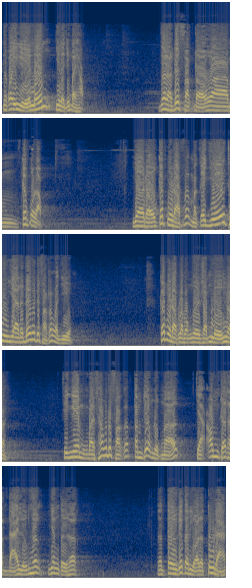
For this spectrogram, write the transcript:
nó có ý nghĩa lớn như là những bài học đó là Đức Phật độ à, cấp cô độc. Nhờ độ cấp cô độc á, mà cái giới thương gia đã đến với Đức Phật rất là nhiều. Cấp cô độc là một người rộng lượng rồi. Khi nghe một bài pháp của đức phật đó, tâm trí ông được mở và ông trở thành đại lượng hơn nhân từ hơn. Nên từ cái tên gọi là tu đạt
